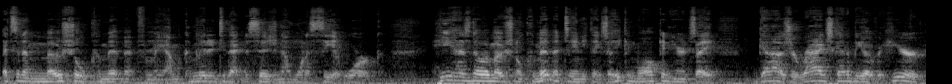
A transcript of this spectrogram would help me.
that's an emotional commitment for me. I'm committed to that decision. I want to see it work. He has no emotional commitment to anything, so he can walk in here and say, "Guys, your rag's got to be over here."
